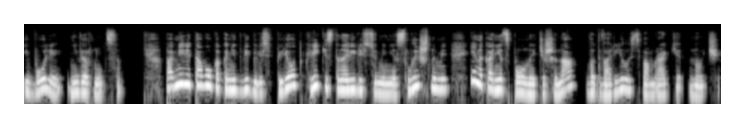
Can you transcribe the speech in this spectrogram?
и более не вернутся. По мере того, как они двигались вперед, крики становились все менее слышными, и, наконец, полная тишина водворилась во мраке ночи.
